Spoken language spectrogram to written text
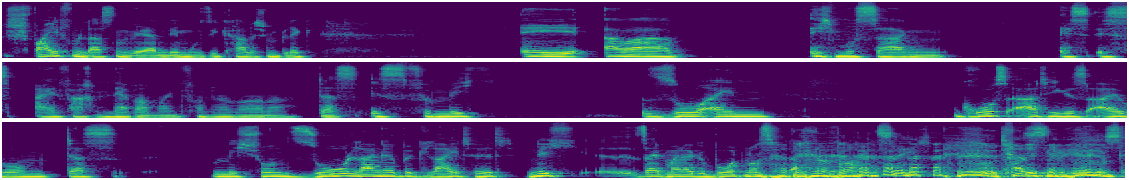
schweifen lassen werden, den musikalischen Blick. Ey, aber ich muss sagen, es ist einfach Nevermind von Nirvana. Das ist für mich so ein großartiges Album, das mich schon so lange begleitet. Nicht äh, seit meiner Geburt 1991. das nicht.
